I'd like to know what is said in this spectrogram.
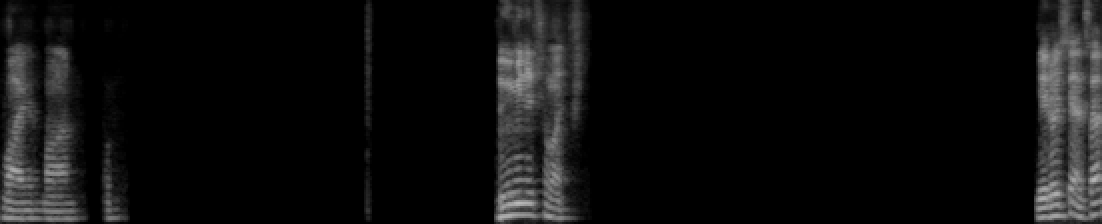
ওয়াই মান দুই মিনিট সময় বের হয়েছে অ্যান্সার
